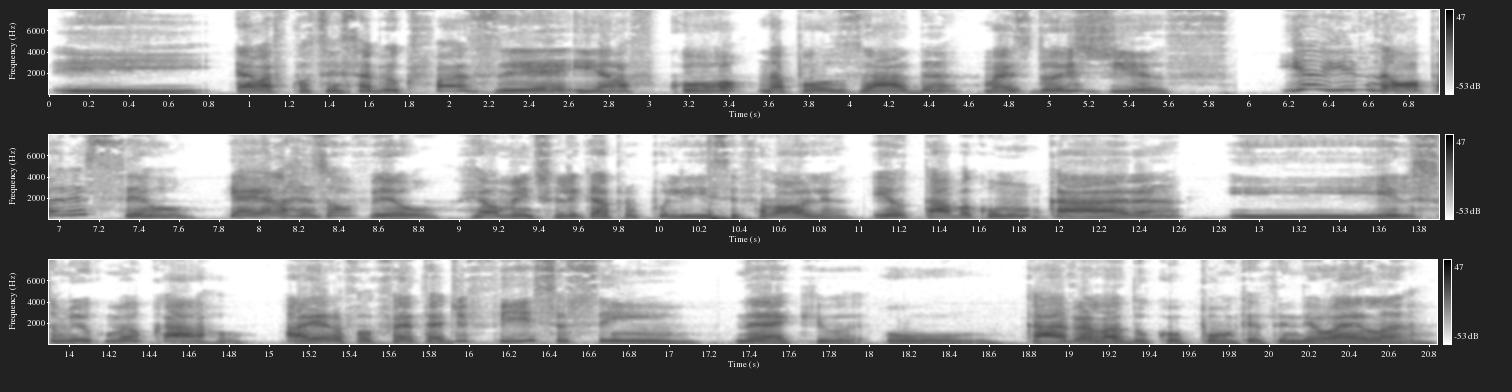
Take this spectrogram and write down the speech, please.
E ela ficou sem saber o que fazer e ela ficou na pousada mais dois dias. E aí ele não apareceu. E aí ela resolveu realmente ligar para a polícia e falar: "Olha, eu tava com um cara e ele sumiu com o meu carro". Aí ela falou que foi até difícil assim, né, que o, o cara lá do Copom que atendeu ela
